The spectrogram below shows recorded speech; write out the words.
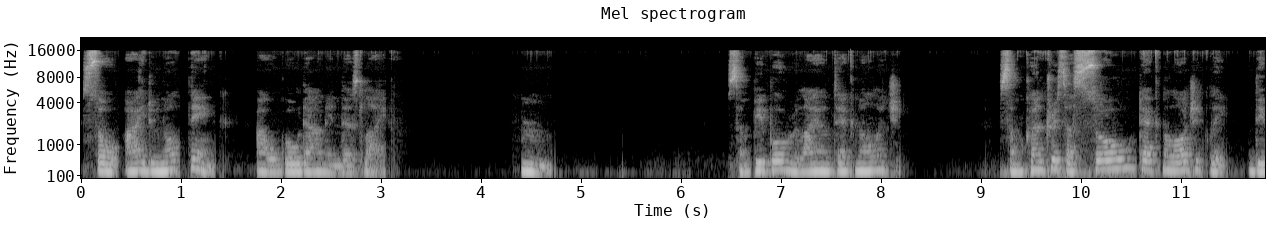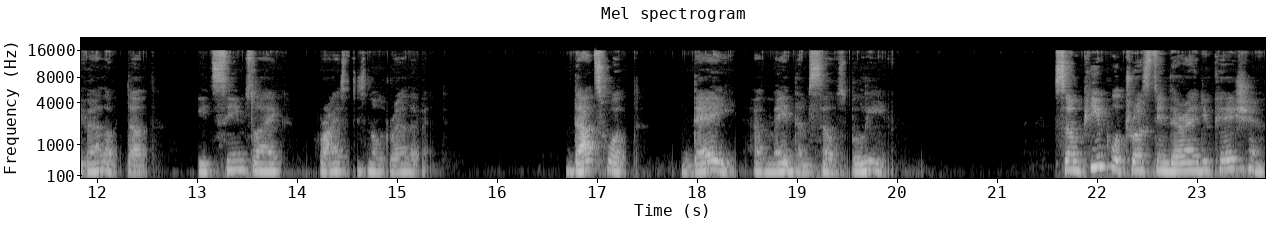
So I do not think I will go down in this life. Hmm. Some people rely on technology. Some countries are so technologically developed that it seems like Christ is not relevant. That's what they have made themselves believe. Some people trust in their education.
